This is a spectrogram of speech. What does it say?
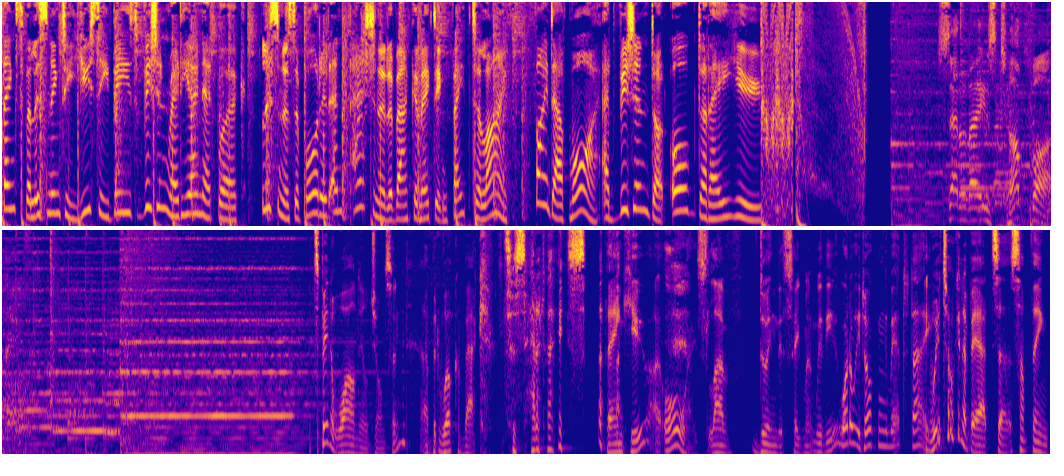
Thanks for listening to UCB's Vision Radio Network. Listener supported and passionate about connecting faith to life. Find out more at vision.org.au. Saturday's Top 5. It's been a while, Neil Johnson, uh, but welcome back to Saturdays. Thank you. I always love doing this segment with you. What are we talking about today? We're talking about uh, something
